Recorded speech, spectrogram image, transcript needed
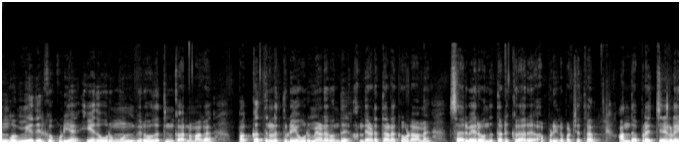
உங்கள் மீது இருக்கக்கூடிய ஏதோ ஒரு முன் விரோதத்தின் காரணமாக பக்கத்து நிலத்துடைய உரிமையாளர் வந்து அந்த இடத்த அளக்க விடாமல் சர்வேரை வந்து தடுக்கிறாரு அப்படிங்கிற பட்சத்தில் அந்த பிரச்சனைகளை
